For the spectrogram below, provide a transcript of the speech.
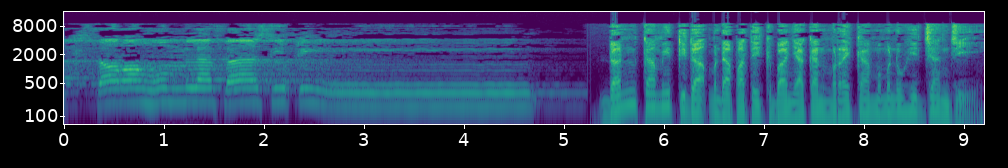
أَكْثَرَهُمْ لَفَاسِقِينَ Dan kami tidak mendapati kebanyakan mereka memenuhi janji.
